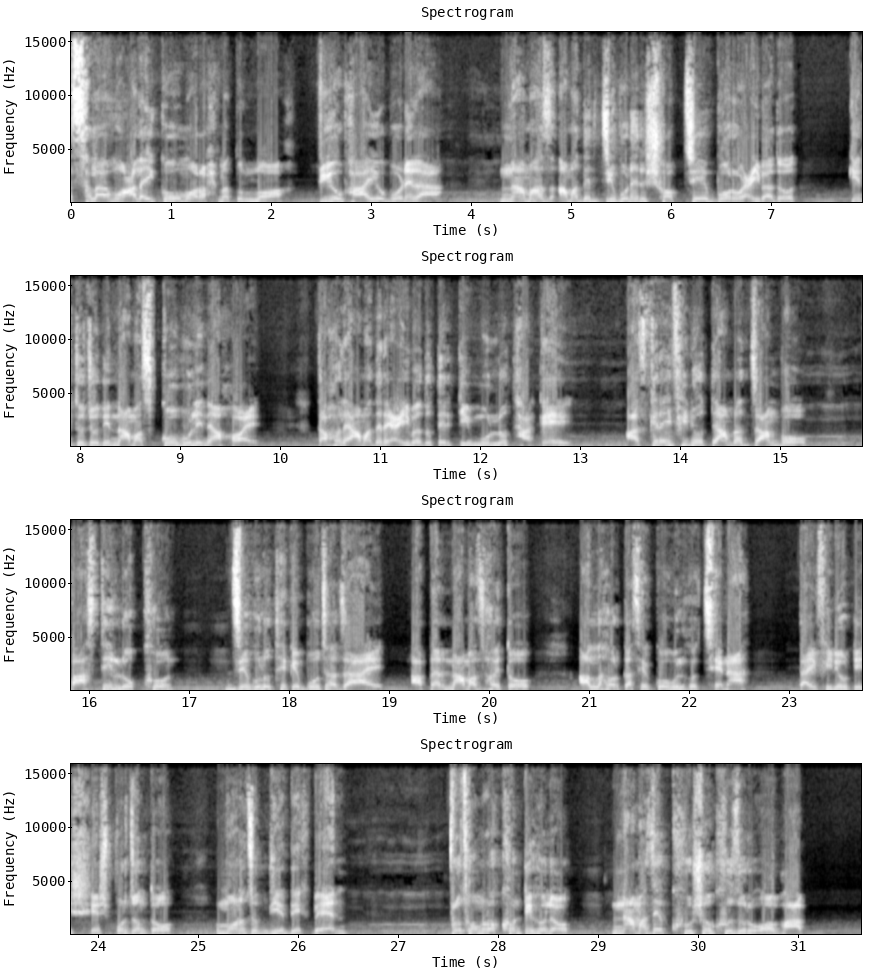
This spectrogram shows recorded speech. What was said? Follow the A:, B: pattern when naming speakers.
A: আসসালামু আলাইকুম রহমতুল্লাহ। প্রিয় ভাই ও বোনেরা, নামাজ আমাদের জীবনের সবচেয়ে বড় ইবাদত। কিন্তু যদি নামাজ কবুলই না হয়, তাহলে আমাদের ইবাদতের কি মূল্য থাকে? আজকের এই ভিডিওতে আমরা জানব পাঁচটি লক্ষণ যেগুলো থেকে বোঝা যায় আপনার নামাজ হয়তো আল্লাহর কাছে কবুল হচ্ছে না। তাই ভিডিওটি শেষ পর্যন্ত মনোযোগ দিয়ে দেখবেন। প্রথম লক্ষণটি হলো নামাজে খুশু খুজুর অভাব,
